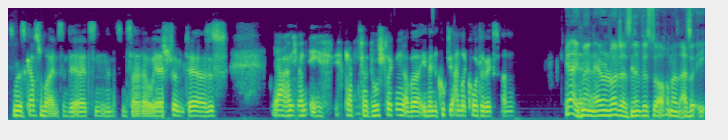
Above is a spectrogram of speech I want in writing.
zumindest gab es schon mal eins in der letzten, letzten Zeit. Aber ja, stimmt. Ja, es ist, ja, ich meine, es gab zwar Durchstrecken, aber ich meine, guck dir andere Quarterbacks an. Ja, ich meine, Aaron Rodgers, ne, wirst du auch immer, also ich,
